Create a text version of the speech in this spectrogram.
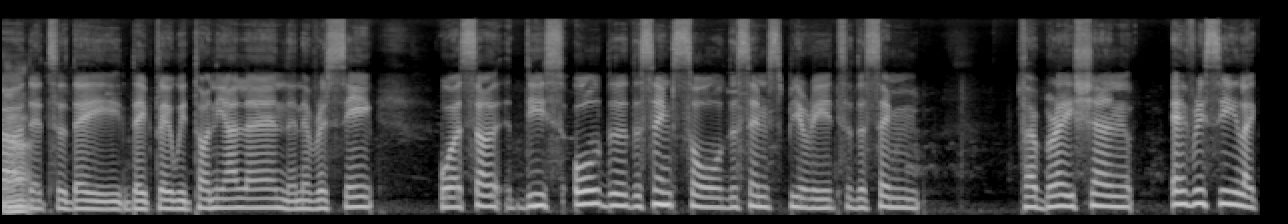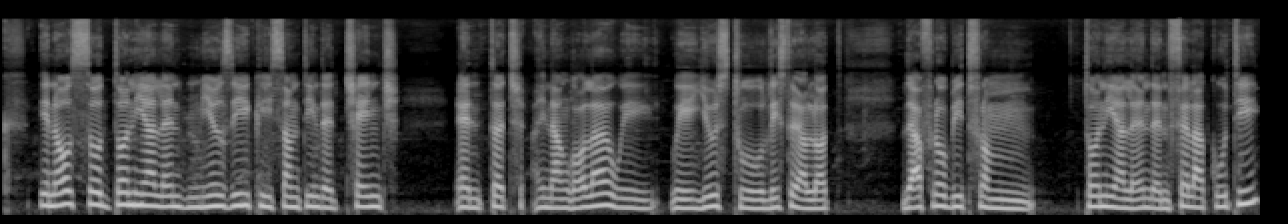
Yeah. that uh, they they play with Tony Allen and everything. Was uh, this all the the same soul, the same spirit, the same vibration, everything like you know. So Tony Allen music is something that changed and touch in Angola. We we used to listen a lot the Afrobeat from Tony Allen and Fela Kuti.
